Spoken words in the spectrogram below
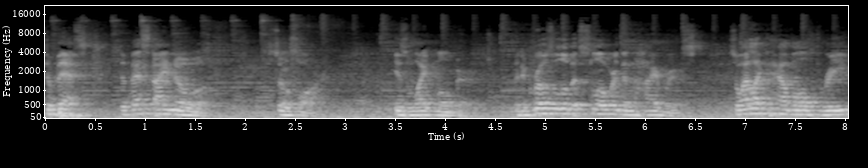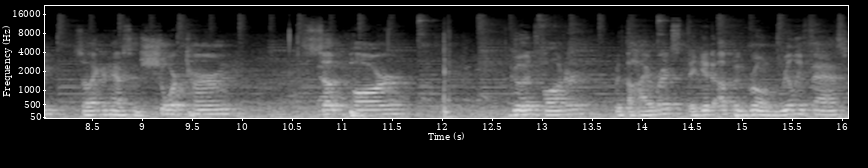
the best, the best I know of so far is white mulberry, but it grows a little bit slower than the hybrids. So I like to have all three so I can have some short-term, subpar, good fodder with the hybrids. They get up and grown really fast.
